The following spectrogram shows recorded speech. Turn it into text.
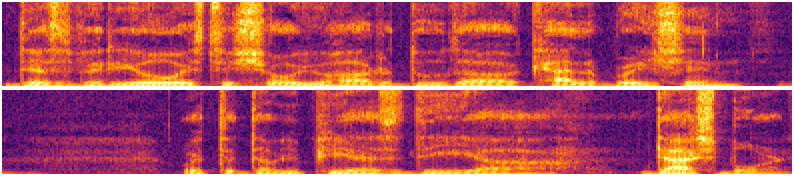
this video is to show you how to do the calibration with the WPSD uh, dashboard.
